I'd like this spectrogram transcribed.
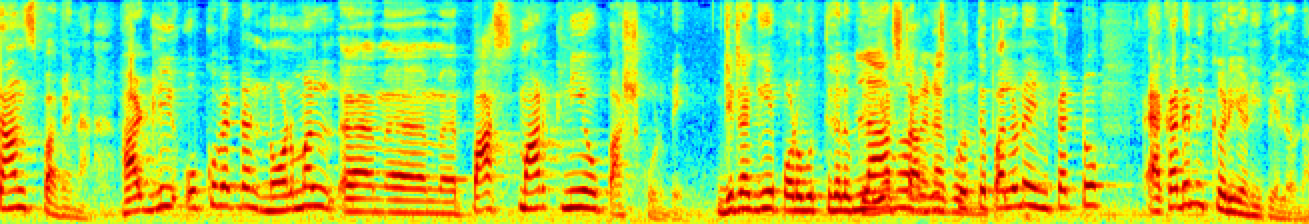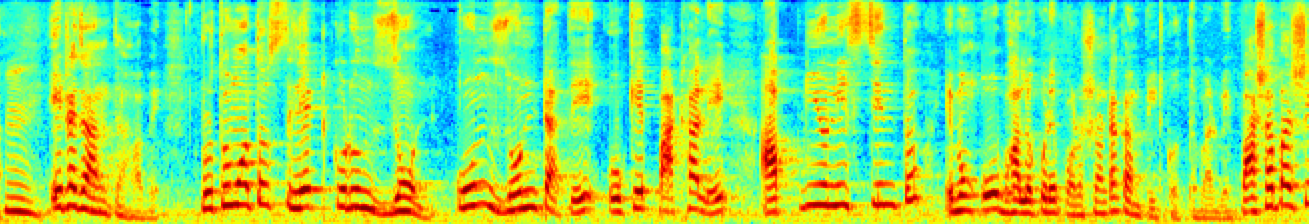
চান্স পাবে না। হার্ডলি ও খুব একটা নর্মাল পাস মার্ক নিয়েও পাস করবে যেটা গিয়ে পরবর্তীকালে ক্যারিয়ার কোনো। করতে পারল না ইনফ্যাক্ট ও একাডেমিক ক্যারিয়ারই পেল না। এটা জানতে হবে। প্রথমত সিলেক্ট করুন জোন কোন জোনটাতে ওকে পাঠালে আপনিও নিশ্চিন্ত এবং ও ভালো করে পড়াশোনাটা কমপ্লিট করতে পারবে। পাশাপাশি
